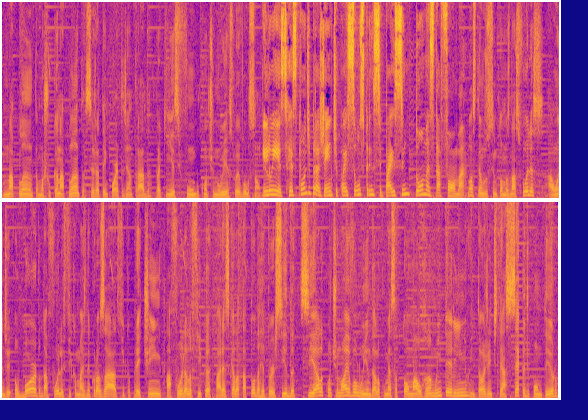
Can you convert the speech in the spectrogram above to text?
na planta, machucando a planta, você já tem porta de entrada para que esse fungo continue a sua evolução. E Luiz, responde pra gente quais são os principais sintomas da foma. Nós temos os sintomas nas folhas, aonde o bordo da folha fica mais necrosado, fica pretinho, a folha ela fica, parece que ela tá toda retorcida. Se ela continuar evoluindo, ela começa a tomar o ramo inteirinho, então a gente tem a seca de ponteiro,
